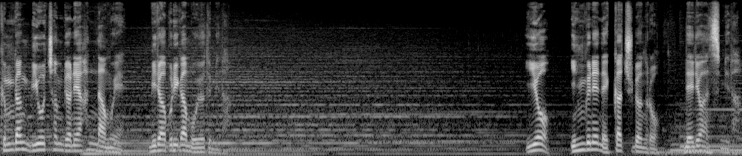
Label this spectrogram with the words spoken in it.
금강 미호천변의 한 나무에 미라부리가 모여듭니다. 이어 인근의 냇가 주변으로 내려앉습니다.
